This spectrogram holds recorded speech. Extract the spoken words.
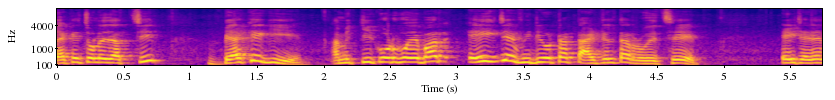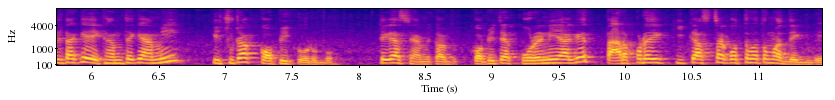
ব্যাকে চলে যাচ্ছি। ব্যাকে গিয়ে আমি কি করব এবার? এই যে ভিডিওটা টাইটেলটা রয়েছে, এই টাইটেলটাকে এখান থেকে আমি কিছুটা কপি করব। ঠিক আছে? আমি কপিটা করে নিই আগে, তারপরে কি কাজটা করতে হবে তোমরা দেখবে।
